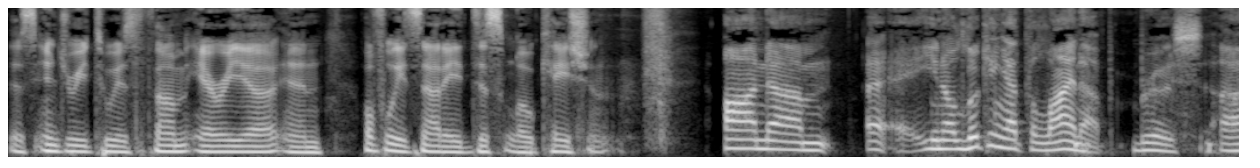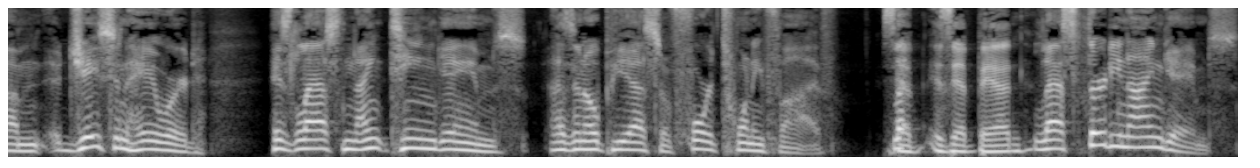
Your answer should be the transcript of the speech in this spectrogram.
this injury to his thumb area, and hopefully it's not a dislocation. on um, uh, you know looking at the lineup, Bruce, um, Jason Heyward, his last 19 games has an OPS of 425. Is that is that bad? Last 39 games,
